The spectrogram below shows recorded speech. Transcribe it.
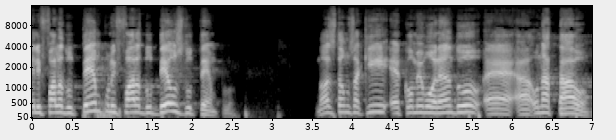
ele fala do templo e fala do Deus do templo. Nós estamos aqui é, comemorando é, a, o Natal.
